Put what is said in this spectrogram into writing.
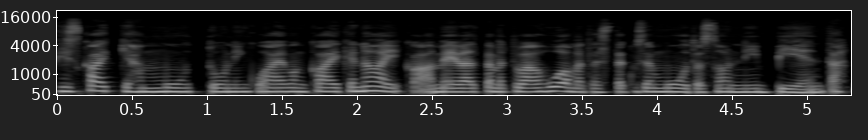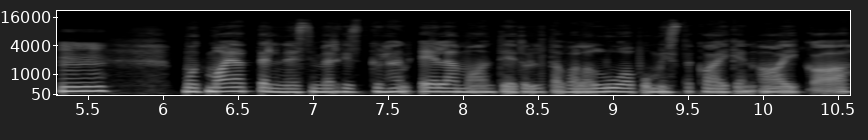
siis kaikkihan muuttuu niin kuin aivan kaiken aikaa. Me ei välttämättä vaan huomata sitä, kun se muutos on niin pientä. Mm. Mutta mä ajattelen esimerkiksi, että kyllähän elämä on tietyllä tavalla luopumista kaiken aikaa,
